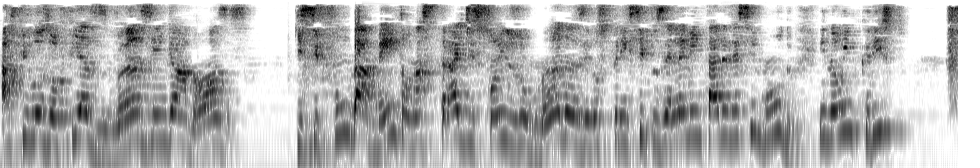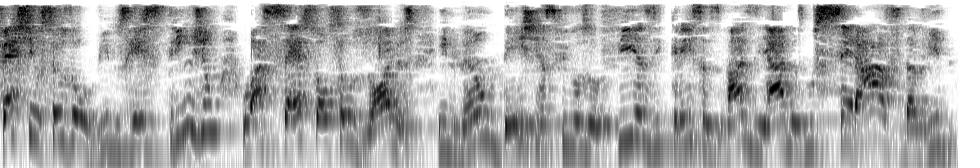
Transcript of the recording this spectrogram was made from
a filosofias vãs e enganosas que se fundamentam nas tradições humanas e nos princípios elementares desse mundo e não em Cristo. Fechem os seus ouvidos, restringam o acesso aos seus olhos e não deixem as filosofias e crenças baseadas nos serás da vida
